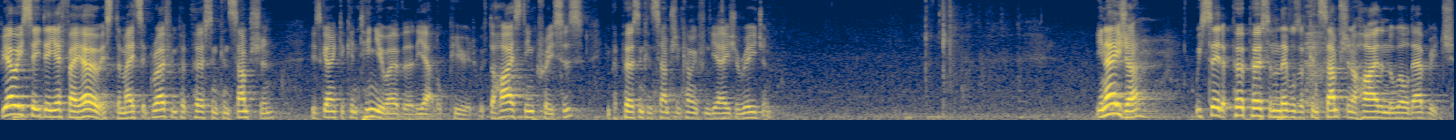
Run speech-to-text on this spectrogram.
The OECD FAO estimates that growth in per person consumption is going to continue over the outlook period, with the highest increases in per person consumption coming from the Asia region. In Asia, we see that per person levels of consumption are higher than the world average.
